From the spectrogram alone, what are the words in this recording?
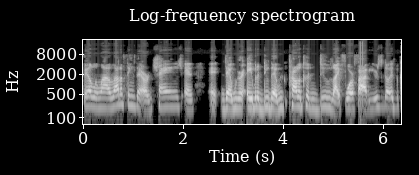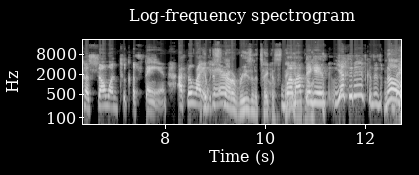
fell in line, a lot of things that are changed and, and that we were able to do that we probably couldn't do like four or five years ago is because someone took a stand. I feel like Okay, but this is not a reason to take a stand. but my though. thing is, yes, it is because it's no, Yeah,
